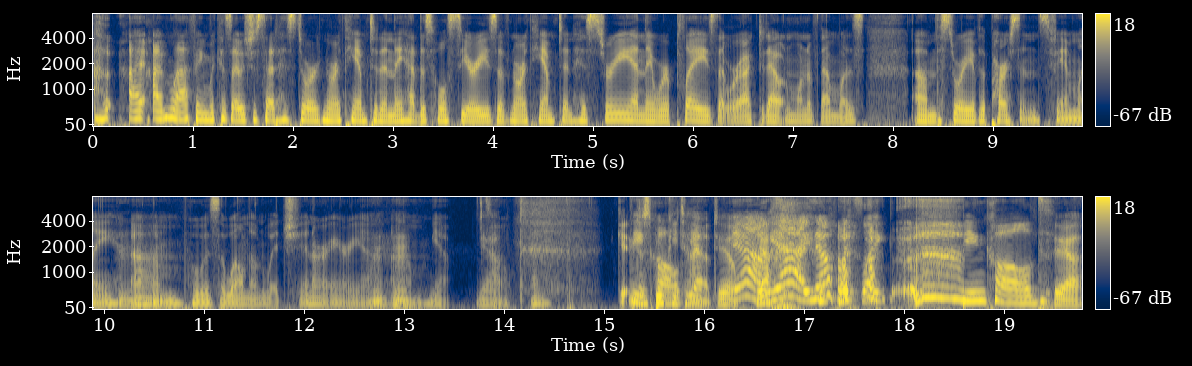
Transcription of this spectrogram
I, am laughing because I was just at historic Northampton and they had this whole series of Northampton history and they were plays that were acted out and one of them was um, the story of the Parsons family, mm-hmm. um, who was a well-known witch in our area. Mm-hmm. Um, yeah. Yeah. So, getting being to spooky called. time yeah. too. Yeah, yeah, I know. It's like being called, yeah.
